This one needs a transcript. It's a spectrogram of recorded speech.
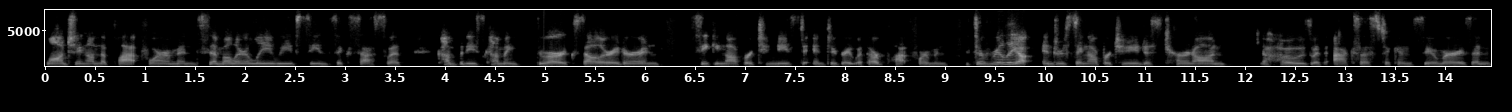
launching on the platform. And similarly, we've seen success with companies coming through our accelerator and seeking opportunities to integrate with our platform. And it's a really uh, interesting opportunity to just turn on a hose with access to consumers and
